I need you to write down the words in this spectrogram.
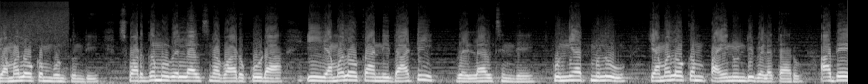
యమలోకం ఉంటుంది. స్వర్గము వెళ్ళాల్సిన వారు కూడా ఈ యమలోకాన్ని దాటి వెళ్ళాల్సిందే. పుణ్యాత్ములు యమలోకం పైనుండి వెళతారు. అదే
